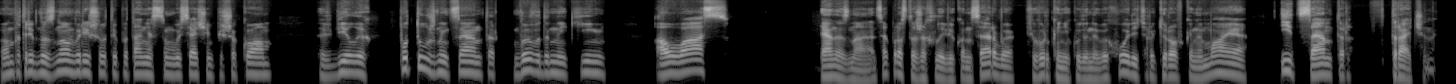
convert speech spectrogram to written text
Вам потрібно знову вирішувати питання з цим висячим пішаком. В білих потужний центр, виведений кінь. А у вас, я не знаю, це просто жахливі консерви. Фігурки нікуди не виходять, рокіровки немає, і центр втрачений.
